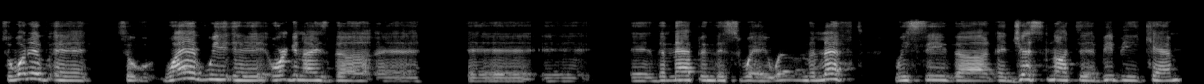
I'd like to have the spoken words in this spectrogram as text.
so what have, uh, so why have we uh, organized the uh, uh, uh, the map in this way? Well, on the left we see the uh, just not uh, Bibi camp,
